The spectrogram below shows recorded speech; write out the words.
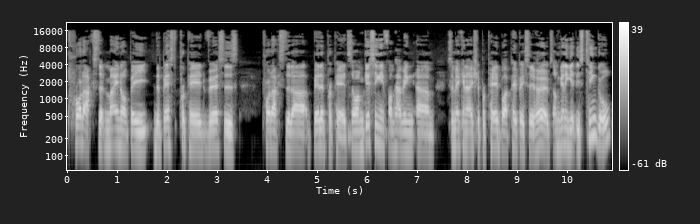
products that may not be the best prepared versus products that are better prepared. So, I'm guessing if I'm having um, some echinacea prepared by PPC Herbs, I'm going to get this tingle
